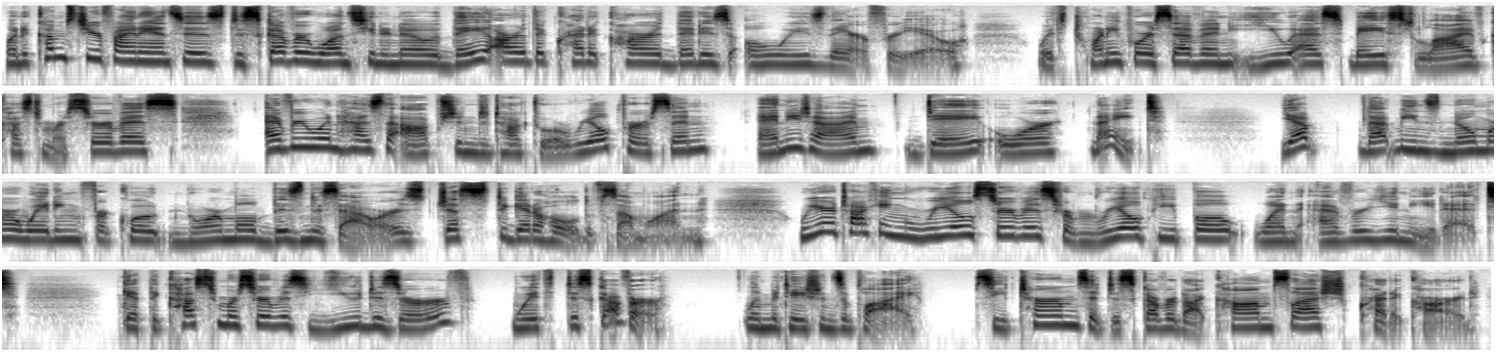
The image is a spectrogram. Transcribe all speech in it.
When it comes to your finances, Discover wants you to know they are the credit card that is always there for you. With 24 7 US based live customer service, everyone has the option to talk to a real person anytime, day or night. Yep, that means no more waiting for quote normal business hours just to get a hold of someone. We are talking real service from real people whenever you need it. Get the customer service you deserve with Discover. Limitations apply. See terms at discover.com/slash credit card.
